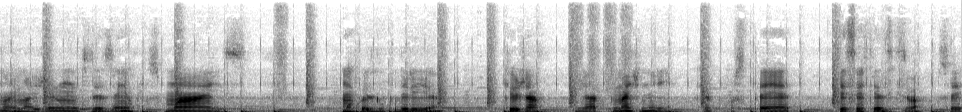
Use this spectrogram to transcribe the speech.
não imagino muitos exemplos, mas uma coisa que eu poderia, que eu já, já imaginei, que posso ter, ter certeza que isso vai acontecer,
